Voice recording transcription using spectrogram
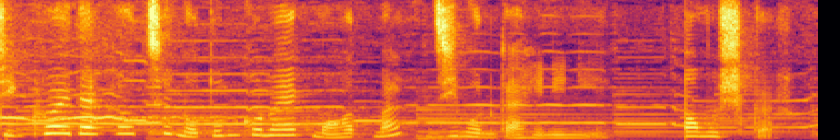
শীঘ্রই দেখা হচ্ছে নতুন কোনো এক মহাত্মার জীবন কাহিনী নিয়ে। নমস্কার।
